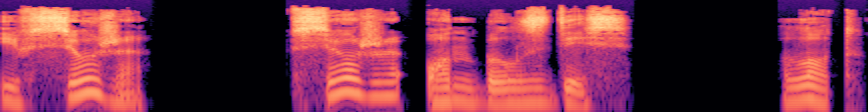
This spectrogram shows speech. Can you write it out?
И все же, все же он был здесь. Лот.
